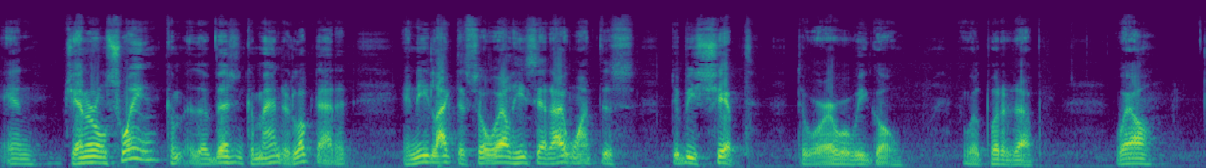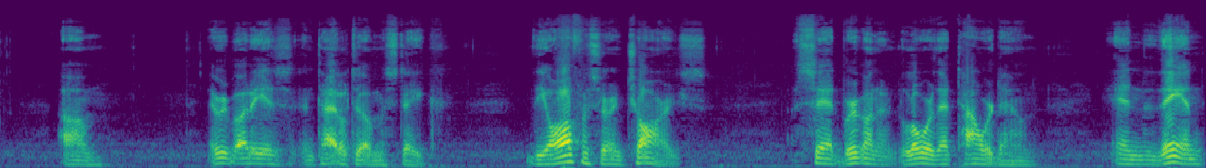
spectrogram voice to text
And General Swing, the division commander, looked at it, and he liked it so well. He said, "I want this to be shipped to wherever we go. We'll put it up." Well, um, everybody is entitled to a mistake. The officer in charge said, "We're going to lower that tower down, and then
